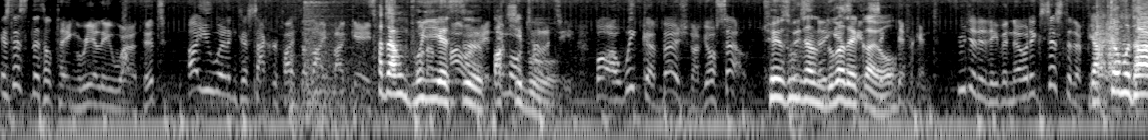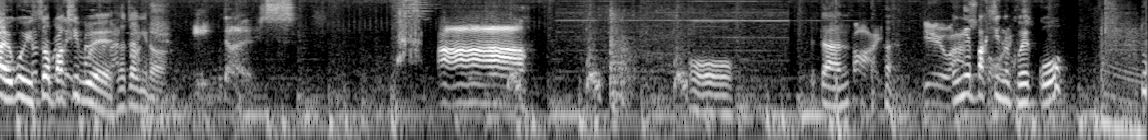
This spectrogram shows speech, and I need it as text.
Is this little thing really worth it? Are you willing to sacrifice the life I gave 사장 vs immortality for a weaker version of yourself? 최승자는 누가 될까요? You didn't even know it existed 약점을 다. 알고 있어 that 사장이라. much. It does. 아. 어. 일단 응애 it. 구했고 또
